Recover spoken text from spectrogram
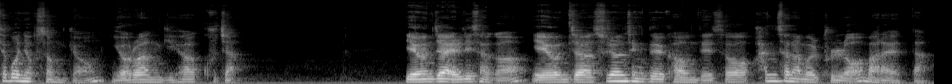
세번역 성경 열왕기하 9장 예언자 엘리사가 예언자 수련생들 가운데서 한 사람을 불러 말하였다.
